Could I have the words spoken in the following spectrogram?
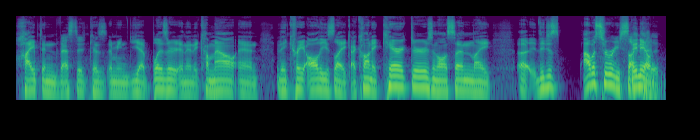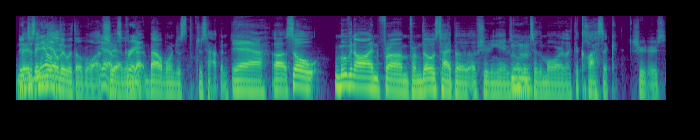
hyped and invested because I mean you have Blizzard and then they come out and they create all these like iconic characters and all of a sudden like uh, they just I was already sucked. they nailed in. it. They, just they nailed, it. with Overwatch. Yeah, it was and great. then Battleborn just just happened. Yeah. Uh, so moving on from from those type of, of shooting games Mm-hmm. over to the more like the classic shooters,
